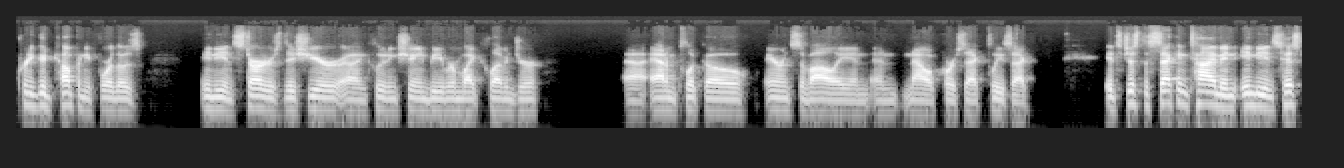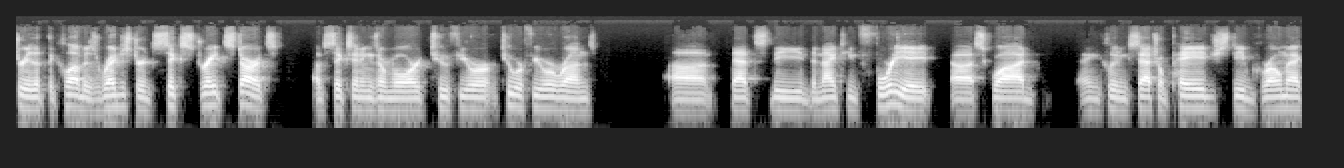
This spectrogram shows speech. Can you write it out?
pretty good company for those Indian starters this year, uh, including Shane Bieber, Mike Clevinger, uh, Adam Plutko, Aaron Civale, and, and now, of course, Zach Plesac. It's just the second time in Indians history that the club has registered six straight starts of six innings or more, two fewer, two or fewer runs. Uh, that's the the 1948 uh, squad, including Satchel Paige, Steve Gromek,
